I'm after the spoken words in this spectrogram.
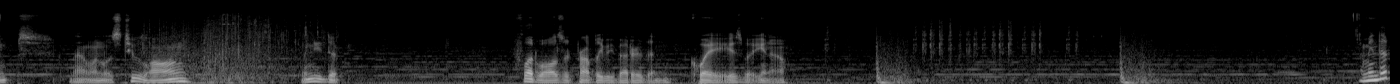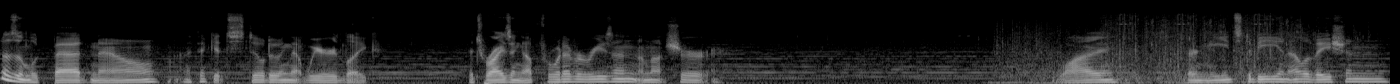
Oops. That one was too long. We need to... Flood walls would probably be better than quays, but you know. I mean, that doesn't look bad now. I think it's still doing that weird, like, it's rising up for whatever reason. I'm not sure why there needs to be an elevation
